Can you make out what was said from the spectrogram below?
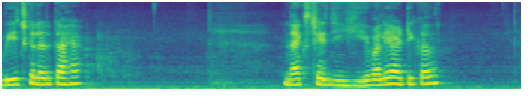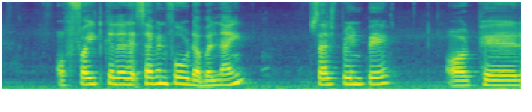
बीच कलर का है। नेक्स्ट है जी ये वाले आर्टिकल ऑफ़ वाइट कलर है seven four double nine self print पे। और फिर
